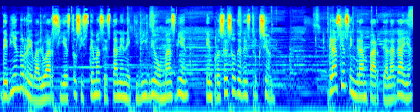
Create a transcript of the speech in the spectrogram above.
debiendo reevaluar si estos sistemas están en equilibrio o más bien, en proceso de destrucción. Gracias en gran parte a la Gaia,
